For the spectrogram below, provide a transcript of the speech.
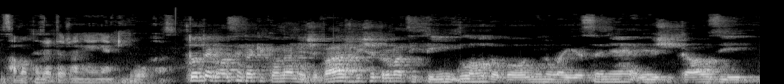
samotné zadržanie je nejaký dôkaz. Toto je vlastne také konanie, že váš vyšetrovací tým dlhodobo od minulej jesene rieši kauzy,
